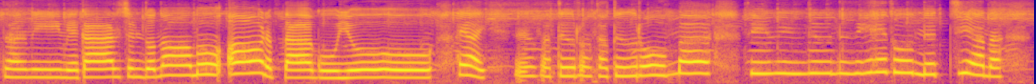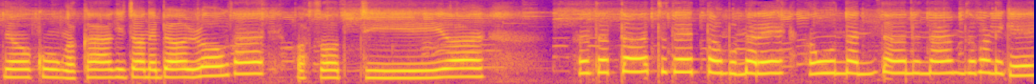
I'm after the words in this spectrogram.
사장님의 가르침도 너무 어렵다고요. 하야이. 음악 들어 다 지는 해도 늦지 않아. 내 공학하기 전엔 별로 다 없었지만 따뜻했던 봄날에 온난다는 남자반에게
